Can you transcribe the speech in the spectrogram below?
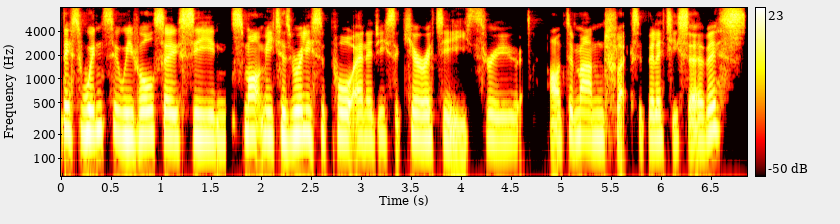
This winter, we've also seen smart meters really support energy security through our demand flexibility service.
